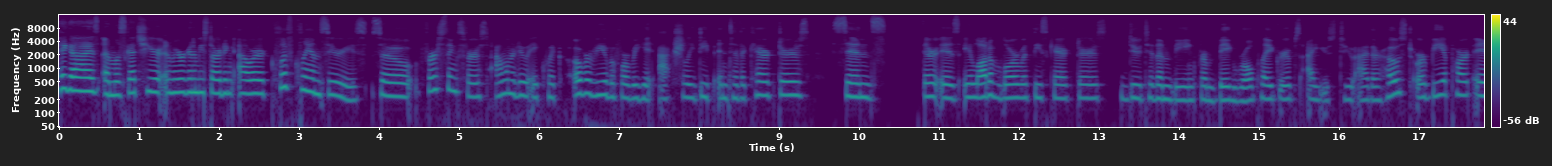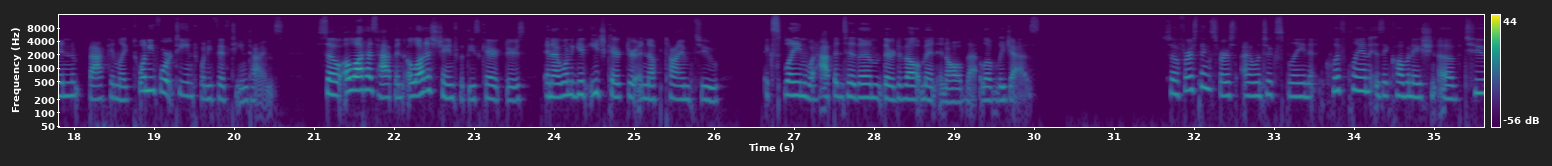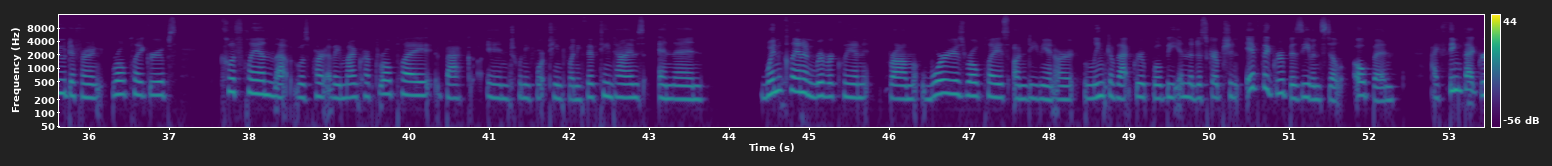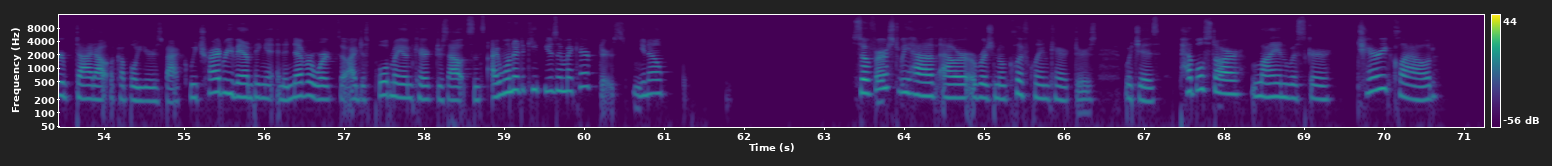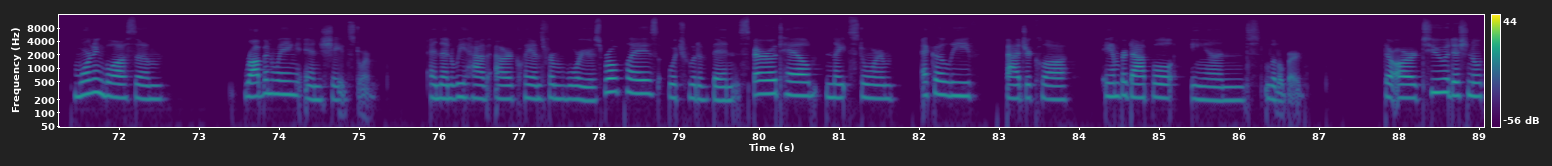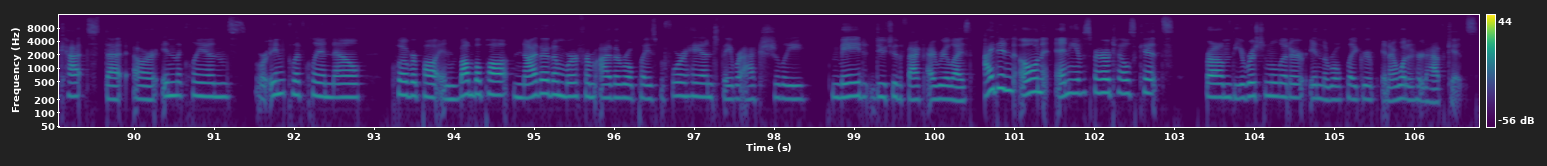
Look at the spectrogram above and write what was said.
Hey guys, EndlessSketch here, and we are going to be starting our Cliff Clan series. So, first things first, I want to do a quick overview before we get actually deep into the characters, since there is a lot of lore with these characters due to them being from big roleplay groups I used to either host or be a part in back in like 2014, 2015 times. So, a lot has happened, a lot has changed with these characters, and I want to give each character enough time to explain what happened to them, their development, and all of that lovely jazz. So, first things first, I want to explain Cliff Clan is a combination of two different roleplay groups. Cliff Clan, that was part of a Minecraft roleplay back in 2014 2015 times, and then Wind Clan and River Clan from Warriors Roleplays on DeviantArt. Link of that group will be in the description if the group is even still open. I think that group died out a couple years back. We tried revamping it and it never worked, so I just pulled my own characters out since I wanted to keep using my characters, you know? So, first we have our original Cliff Clan characters, which is Pebble Star, Lion Whisker, Cherry Cloud, Morning Blossom, Robin Wing, and Shadestorm. And then we have our clans from Warriors Roleplays, which would have been Sparrowtail, Nightstorm, Echo Leaf, Badger Claw, Amber Dapple, and Little Bird. There are two additional cats that are in the clans, or in Cliff Clan now Cloverpaw and Bumblepaw. Neither of them were from either roleplays beforehand. They were actually made due to the fact I realized I didn't own any of Sparrowtail's kits from the original litter in the roleplay group, and I wanted her to have kits.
